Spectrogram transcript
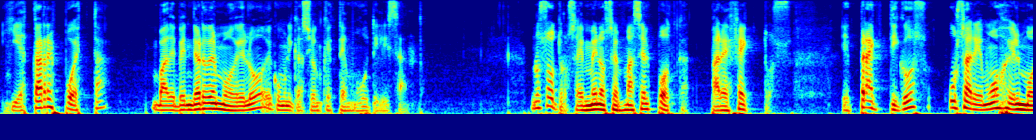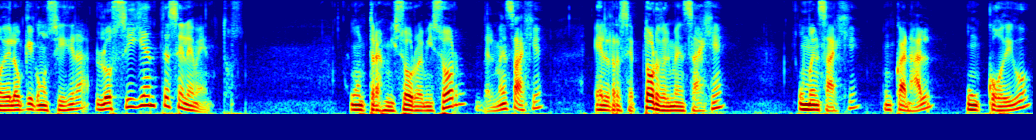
y esta respuesta va a depender del modelo de comunicación que estemos utilizando. Nosotros, en Menos es Más el podcast, para efectos eh, prácticos, usaremos el modelo que considera los siguientes elementos. Un transmisor o emisor del mensaje, el receptor del mensaje, un mensaje, un canal, un código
